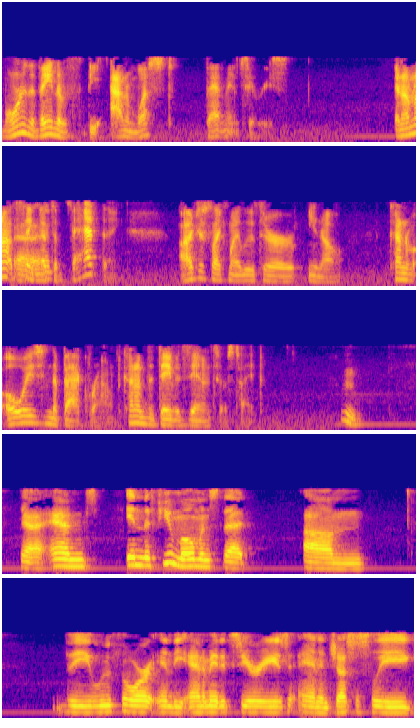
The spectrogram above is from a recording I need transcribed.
more in the vein of the Adam West Batman series. And I'm not saying Uh, that's a bad thing. I just like my Luthor, you know, kind of always in the background, kind of the David Xanatos type. Hmm. Yeah, and in the few moments that um, the Luthor in the animated series and in Justice League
